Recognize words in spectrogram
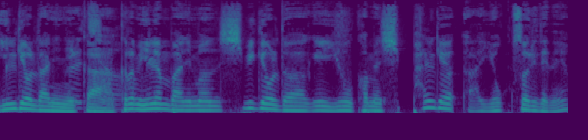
1개월 단위니까 그렇죠. 그럼 1년 반이면 12개월 더하기 6 하면 18개월 아 욕설이 되네요.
